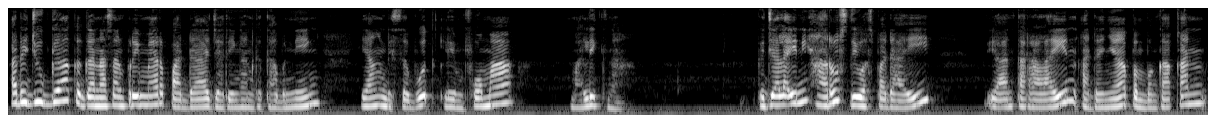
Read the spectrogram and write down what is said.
Ada juga keganasan primer pada jaringan getah bening yang disebut limfoma maligna. Gejala ini harus diwaspadai, di antara lain adanya pembengkakan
